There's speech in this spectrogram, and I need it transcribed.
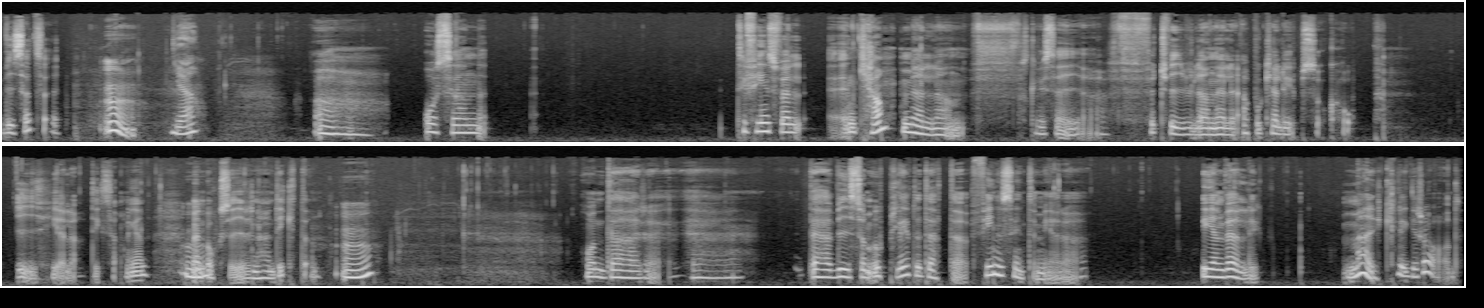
visat sig. Mm. Yeah. Uh, och sen... Det finns väl en kamp mellan ska vi säga, förtvivlan eller apokalyps och hopp i hela diktsamlingen. Mm. Men också i den här dikten. Mm. Och där... Eh, det här vi som upplevde detta finns inte mera i en väldigt märklig rad.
